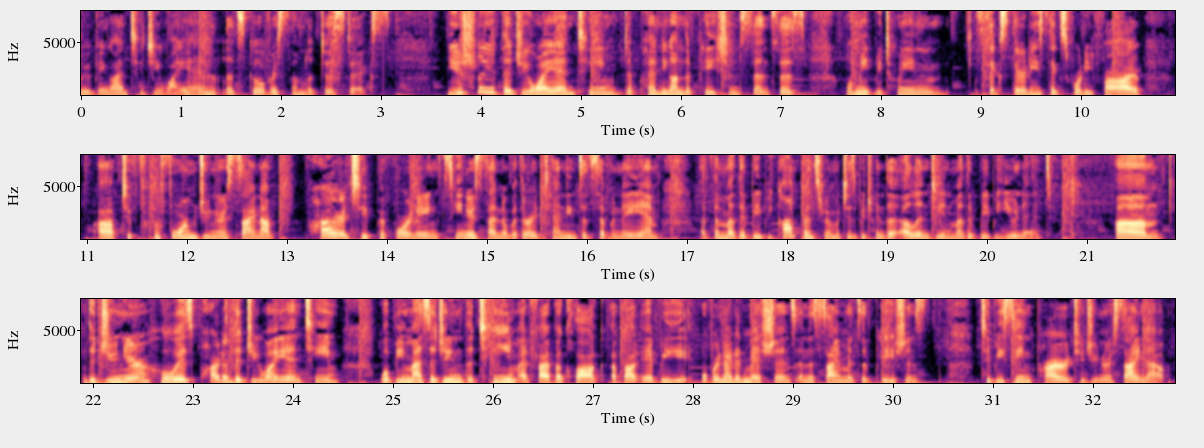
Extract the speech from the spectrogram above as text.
moving on to GYN, let's go over some logistics. Usually, the GYN team, depending on the patient census, will meet between 6:30, 6:45 uh, to perform junior sign up prior to performing senior sign up with our attendings at 7 a.m. at the Mother Baby Conference Room, which is between the L&D and Mother Baby unit. Um, the junior who is part of the GYN team will be messaging the team at 5 o'clock about every overnight admissions and assignments of patients to be seen prior to junior sign up.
